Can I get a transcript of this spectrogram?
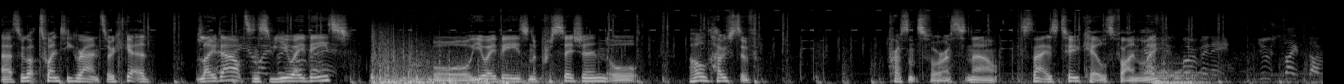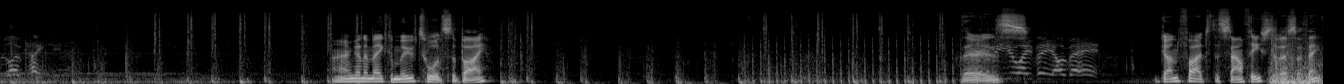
Uh, so we've got 20 grand. So we could get a loadout and some UAVs or UAVs and a precision or a whole host of presents for us. Now, so that is two kills finally. I'm going to make a move towards the buy. There is gunfire to the southeast of us, I think.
